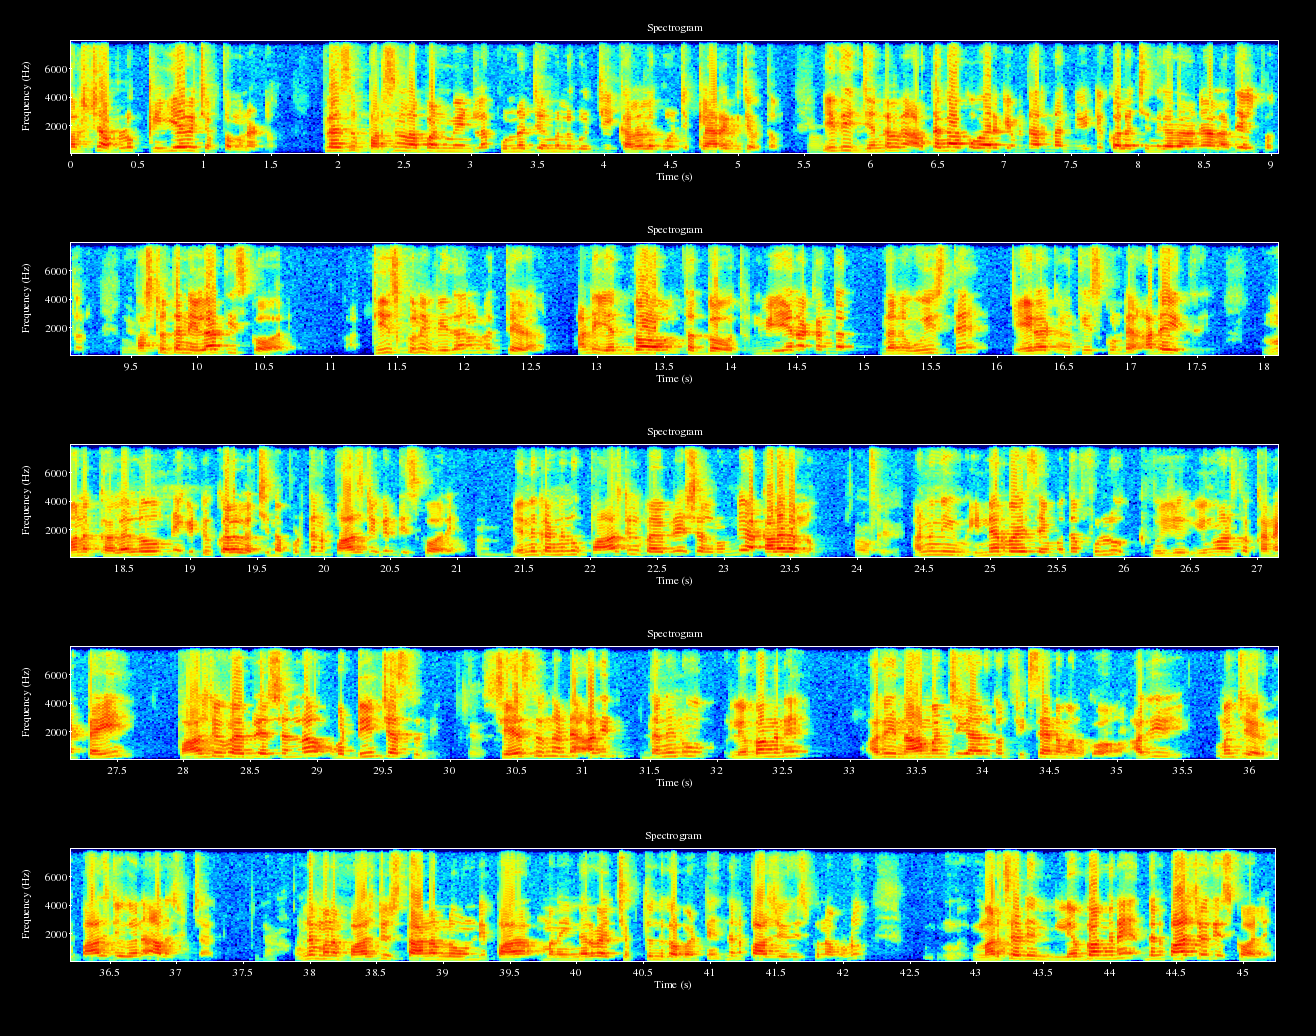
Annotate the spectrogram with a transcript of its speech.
వర్క్షాప్లో క్లియర్గా చెప్తాం అన్నట్టు. ప్లస్ పర్సనల్ అపాయింట్మెంట్లో పునర్జన్మల గురించి కళల గురించి క్లారిటీ చెప్తాం. ఇది జనరల్గా అర్థం కాక వారికి ఏమిటారు నాకు నెగిటివ్ కళ వచ్చింది కదా అని వాళ్ళు అదే వెళ్ళిపోతారు. ఫస్ట్ దాన్ని ఎలా తీసుకోవాలి? తీసుకునే విధానం తేడా. అంటే యద్భావం తద్భావతం నువ్వు ఏ రకంగా దాన్ని ఊహిస్తే ఏ రకంగా తీసుకుంటే అదే అవుతుంది. మన కళలో నెగిటివ్ కళలు వచ్చినప్పుడు దాన్ని పాజిటివ్గా తీసుకోవాలి. ఎందుకంటే నువ్వు పాజిటివ్ వైబ్రేషన్ నుండి ఆ కళగలను ఓకే అంటే నీ ఇన్నర్ వాయిస్ ఏమవుతా ఫుల్ యూనివర్స్తో కనెక్ట్ అయ్యి పాజిటివ్ వైబ్రేషన్లో ఒక డ్రీమ్ చేస్తుంది. చేస్తుందంటే అది దాన్ని నువ్వు లేవగానే అది నా మంచిగా అనుకొని ఫిక్స్ అయినాం అనుకో అది మంచి జరుగుతుంది పాజిటివ్ గానే ఆలోచించాలి. అంటే మనం పాజిటివ్ స్థానంలో ఉండి మన ఇన్నర్ వైపు చెప్తుంది కాబట్టి దాన్ని పాజిటివ్ తీసుకున్నప్పుడు మరుసటి లేవగానే దాన్ని పాజిటివ్ తీసుకోవాలి.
